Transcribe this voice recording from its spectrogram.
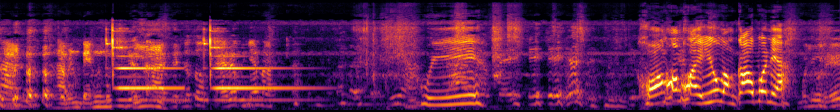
หาหาเป็นแบนมึงนี่เป็นจะต้องแก่แล้วเป็นยังไงหุยของของข่อยอยู่หวังเก่าบ่เนี่ยมาอยู่นี่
